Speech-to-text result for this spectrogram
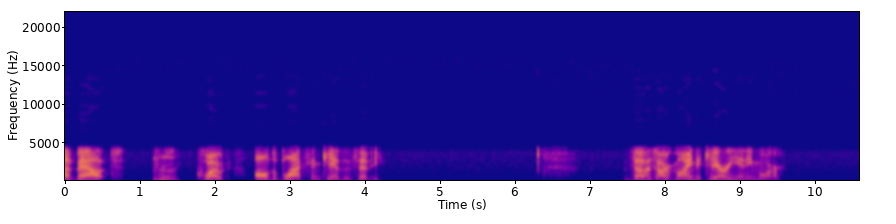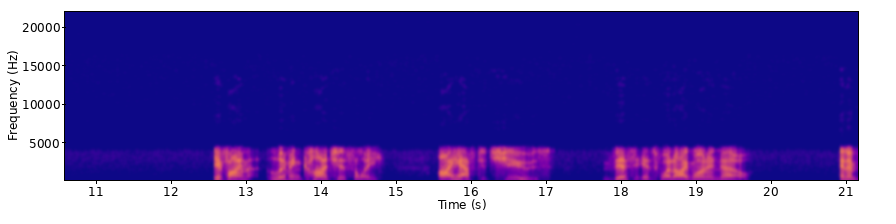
about, quote, all the blacks in Kansas City. Those aren't mine to carry anymore. If I'm living consciously, I have to choose. This is what I want to know. And I'm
